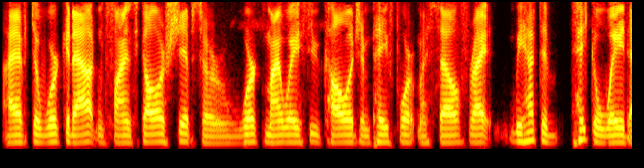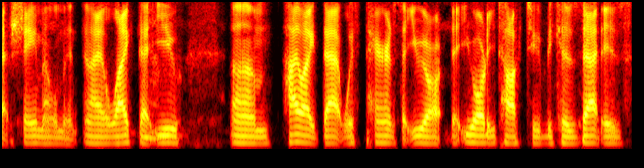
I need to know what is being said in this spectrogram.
i have to work it out and find scholarships or work my way through college and pay for it myself right? We have to take away that shame element and i like that yeah. you um, highlight that with parents that you are that you already talked to because that is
